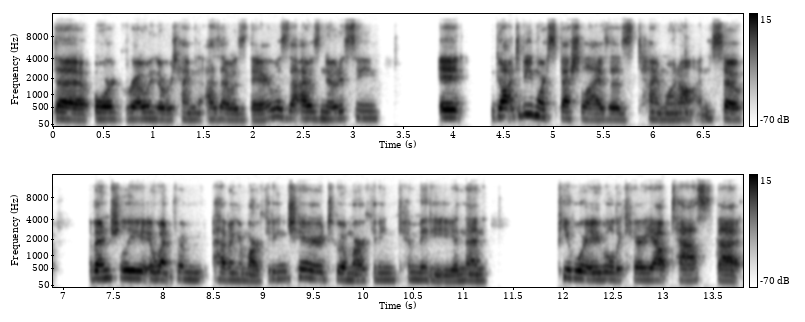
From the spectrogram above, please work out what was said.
the org growing over time as I was there was that I was noticing it got to be more specialized as time went on. So eventually it went from having a marketing chair to a marketing committee. And then people were able to carry out tasks that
